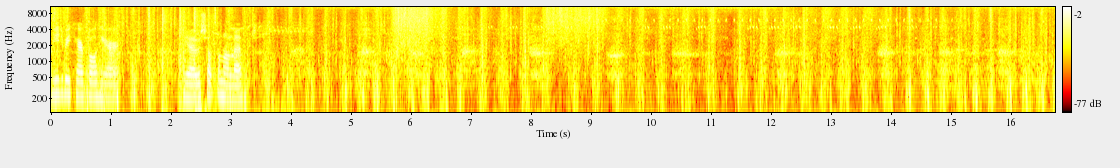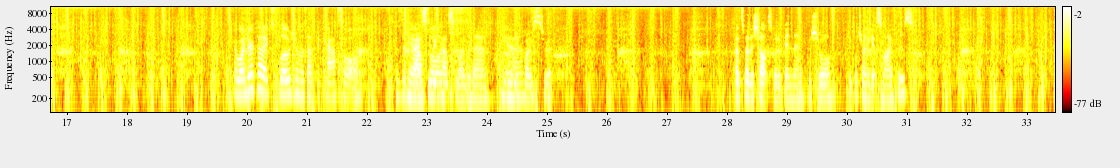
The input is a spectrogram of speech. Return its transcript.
Need to be careful here. Yeah, the shots on our left. I wonder if that explosion was at the castle. Because the yeah, castle I see the castle over there. We're Really Yeah. close to it. That's where the shots would have been then, for sure. People trying to get snipers.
